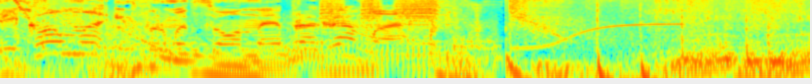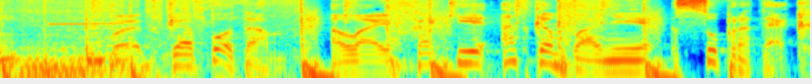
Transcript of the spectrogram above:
Рекламно-информационная программа. Под капотом. Лайфхаки от компании «Супротек».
